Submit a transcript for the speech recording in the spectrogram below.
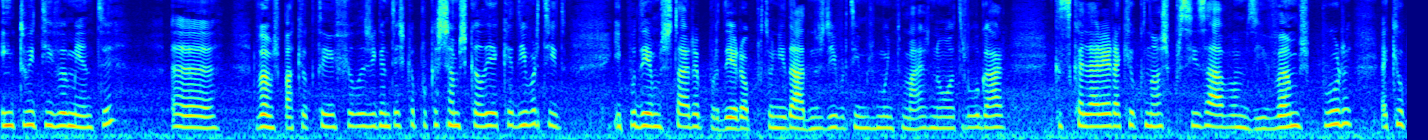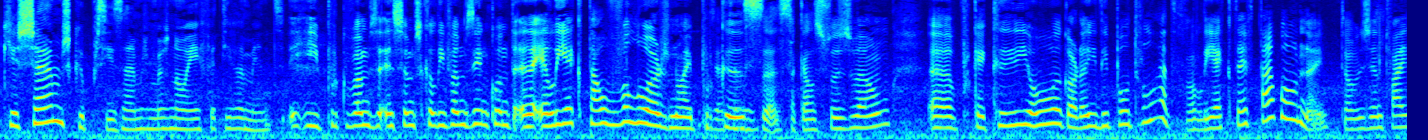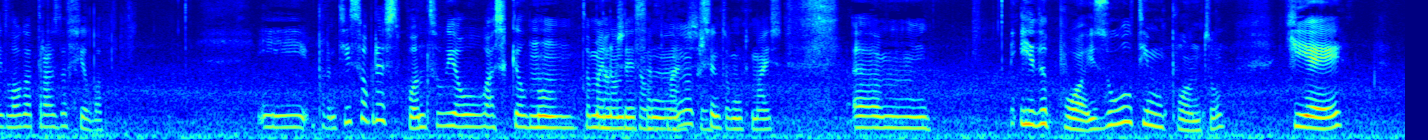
Intuitivamente, ah, vamos para aquele que tem a fila gigantesca porque achamos que ali é que é divertido e podemos estar a perder a oportunidade, nos divertimos muito mais num outro lugar que se calhar era aquilo que nós precisávamos e vamos por aquilo que achamos que precisamos, mas não é efetivamente. E porque vamos, achamos que ali vamos encontrar, ali é que está o valor, não é? Porque se, se aquelas pessoas vão, ah, porque é que eu agora ir para o outro lado? Ali é que deve estar bom, não é? Então a gente vai logo atrás da fila. E pronto, e sobre este ponto eu acho que ele não, também Não não, desse, muito mais, não sim. acrescentou muito mais. Um, e depois o último ponto que é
